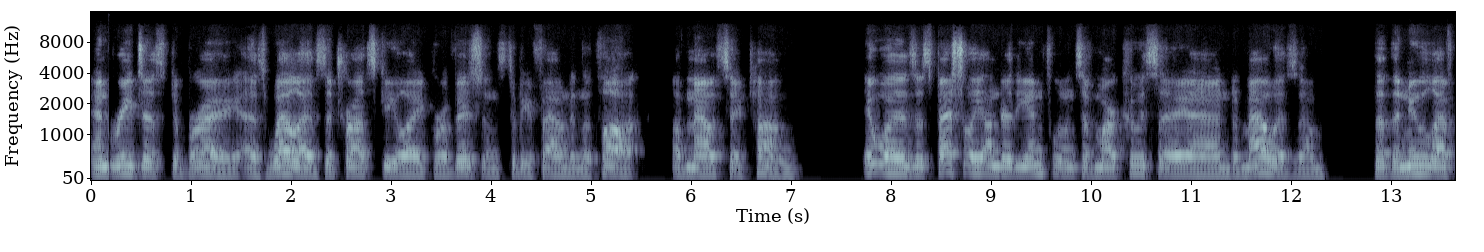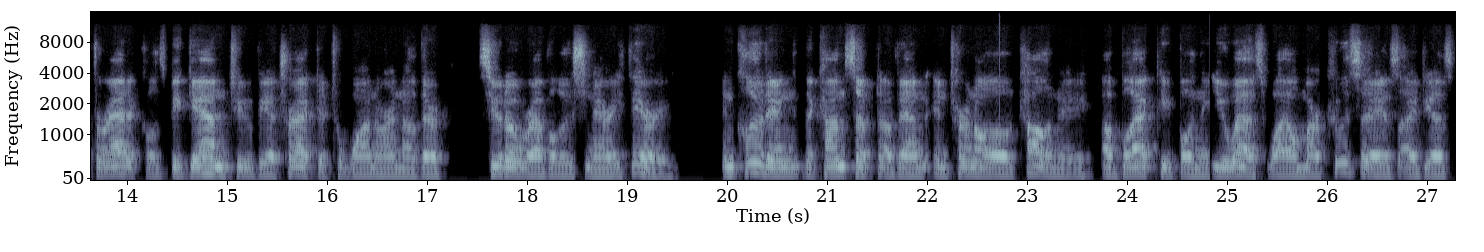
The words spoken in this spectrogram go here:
and Regis Debray, as well as the Trotsky like revisions to be found in the thought of Mao Zedong. It was especially under the influence of Marcuse and Maoism that the new left radicals began to be attracted to one or another pseudo revolutionary theory, including the concept of an internal colony of Black people in the US, while Marcuse's ideas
